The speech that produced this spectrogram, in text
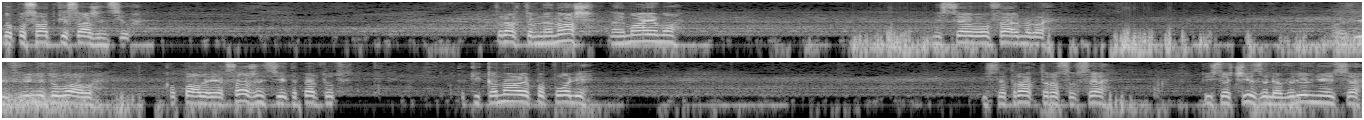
до посадки саджанців. Трактор не наш, наймаємо місцевого фермера. Зверніть увагу, копали як саджанці, і тепер тут такі канави по полі. Після трактора це все після чизеля вирівнюється.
